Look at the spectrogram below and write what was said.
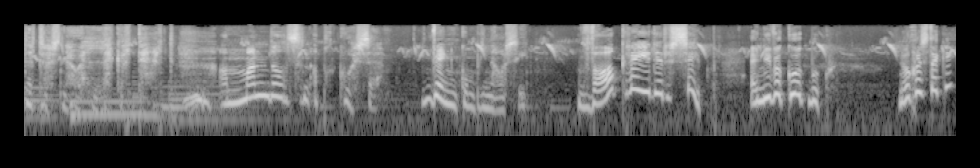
Dit was nou 'n lekker tert. Amandels en appelkose. Wen kombinasie. Waar kry jy die resep? 'n Nuwe kookboek. Nog 'n stukkie?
